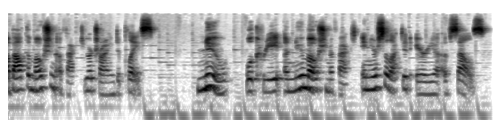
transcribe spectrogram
about the motion effect you're trying to place. New will create a new motion effect in your selected area of cells.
